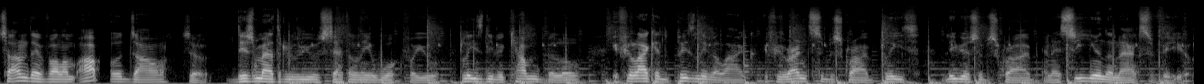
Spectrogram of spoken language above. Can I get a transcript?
turn the volume up or down. So this method will certainly work for you. Please leave a comment below. If you like it please leave a like. If you aren't subscribed please leave your subscribe and i see you in the next video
